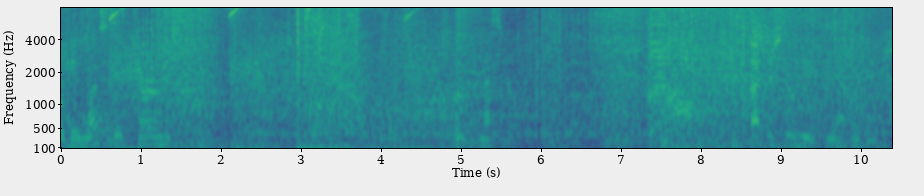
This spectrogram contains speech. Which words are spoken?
Okay, once it turns... Oop, messed up. The Spectre's still here. Yeah, okay.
